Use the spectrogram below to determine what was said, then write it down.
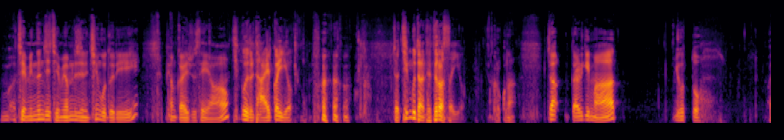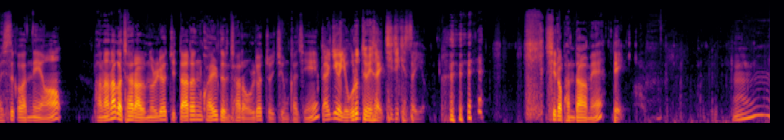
뭐 재밌는지 재미없는지 친구들이 평가해 주세요. 친구들 다 알걸요. 저 친구들한테 들었어요. 그렇구나. 자, 딸기 맛. 이것도 맛있을 것 같네요. 바나나가 잘 안 어울렸지 다른 과일들은 잘 어울렸죠 지금까지 딸기가 요구르트 회사에 취직했어요. 시럽한 다음에 네. 음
